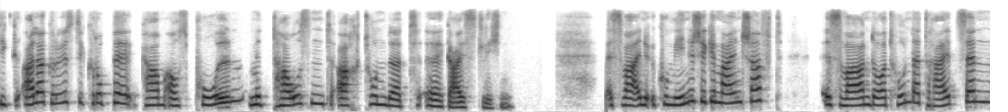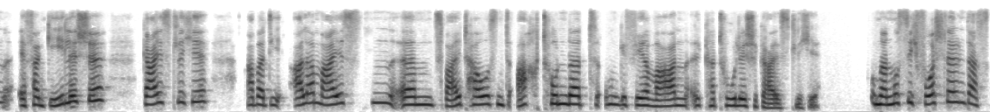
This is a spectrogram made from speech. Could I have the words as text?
die allergrößte Gruppe kam aus Polen mit 1800 äh, Geistlichen. Es war eine ökumenische Gemeinschaft. Es waren dort 113 evangelische Geistliche, aber die allermeisten, ähm, 2800 ungefähr, waren äh, katholische Geistliche. Und man muss sich vorstellen, dass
